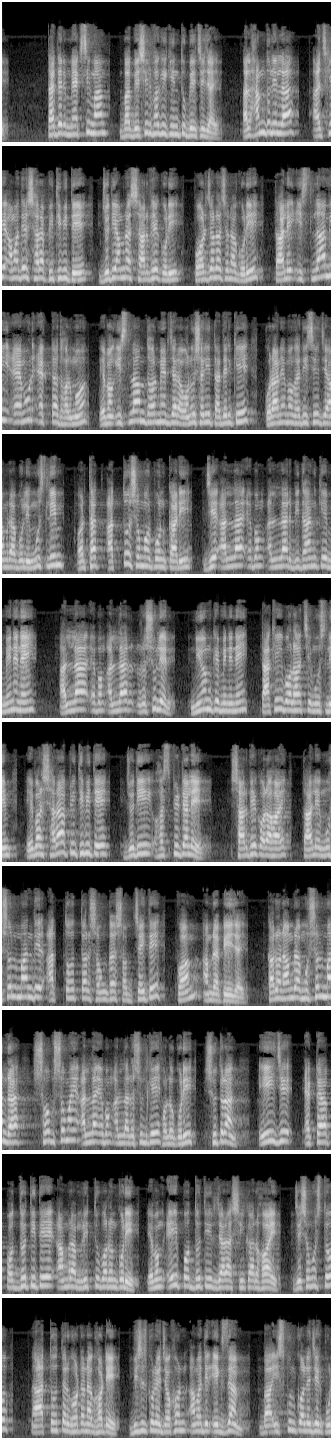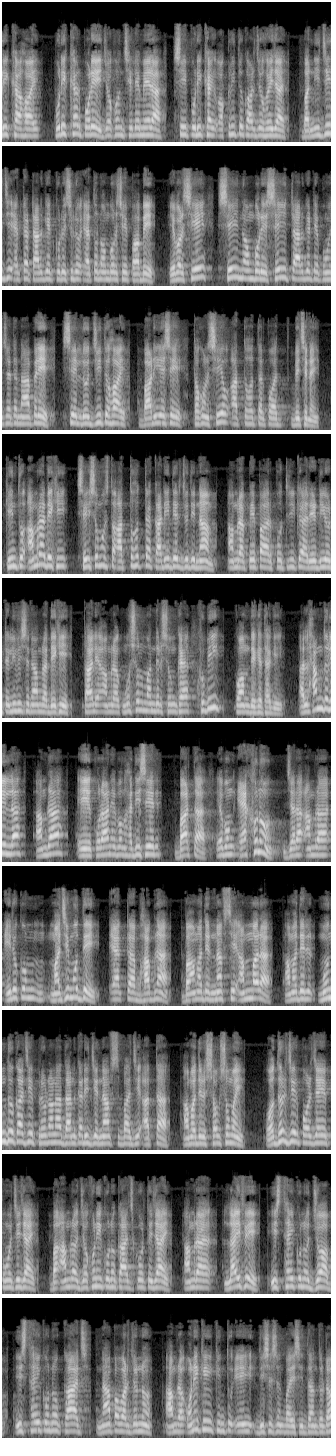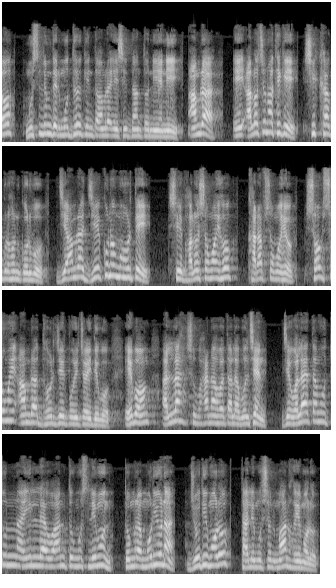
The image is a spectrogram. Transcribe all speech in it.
তাদের ম্যাক্সিমাম বা বেশিরভাগই কিন্তু বেঁচে যায়। আলহামদুলিল্লাহ, আজকে আমাদের সারা পৃথিবীতে যদি আমরা সার্ভে করি, পর্যালোচনা করি, তাহলে ইসলামই এমন একটা ধর্ম এবং ইসলাম ধর্মের যারা অনুসারী, তাদেরকে কোরআন এবং হাদিসে যে আমরা বলি মুসলিম, অর্থাৎ আত্মসমর্পণকারী, যে আল্লাহ এবং আল্লাহর বিধানকে মেনে নেয়, আল্লাহ এবং আল্লাহর রসুলের নিয়মকে মেনে নেয়, তাকেই বলা হচ্ছে মুসলিম। এবার সারা পৃথিবীতে যদি হসপিটালে সার্ভে করা হয়, তাহলে মুসলমানদের আত্মহত্যার সংখ্যা সবচাইতে কম আমরা পেয়ে যাই। কারণ আমরা মুসলমানরা সব সময় আল্লাহ এবং আল্লাহ রসুলকে ফলো করি। সুতরাং এই যে একটা পদ্ধতিতে আমরা মৃত্যুবরণ করি এবং এই পদ্ধতির যারা শিকার হয়, যে সমস্ত আত্মহত্যার ঘটনা ঘটে। বিশেষ করে যখন আমাদের এক্সাম বা স্কুল কলেজের পরীক্ষা হয়, পরীক্ষার পরে যখন ছেলে মেয়েরা সেই পরীক্ষায় অকৃতকার্য হয়ে যায় বা নিজে যে একটা টার্গেট করেছিল, এত নম্বর সে পাবে। এবার সে সেই নম্বরে, সেই টার্গেটে পৌঁছাতে না পেরে সে লজ্জিত হয়, বাড়ি এসে তখন সেও আত্মহত্যার পথ বেছে নেয়। কিন্তু আমরা দেখি সেই সমস্ত আত্মহত্যাকারীদের যদি নাম আমরা পেপার, পত্রিকা রেডিও টেলিভিশনে আমরা দেখি, তাহলে আমরা মুসলমানদের সংখ্যা খুবই কম দেখে থাকি। আলহামদুলিল্লাহ, আমরা এই কোরআন এবং হাদিসের বার্তা এবং এখনও যারা আমরা এরকম মাঝে মধ্যে একটা ভাবনা বা আমাদের নাফসে আম্মারা আমাদের মন্দ কাজে প্রেরণা দানকারী যে নাফস বা যে আত্মা আমাদের সব সময় অধৈর্যের পর্যায়ে পৌঁছে যায় বা আমরা যখনই কোনো কাজ করতে যাই, আমরা লাইফে স্থায়ী কোনো জব স্থায়ী কোনো কাজ না পাওয়ার জন্য আমরা অনেকেই কিন্তু এই ডিসিশন বা এই সিদ্ধান্তটাও মুসলিমদের মধ্যেও কিন্তু আমরা এই সিদ্ধান্ত নিয়ে নিই। আমরা এই আলোচনা থেকে শিক্ষা গ্রহণ করব যে আমরা যে কোনো মুহূর্তে সে ভালো সময় হোক, খারাপ সময় হোক, সব সময় আমরা ধৈর্যের পরিচয় দেব। এবং আল্লাহ সুবাহানা বলছেন যে মুসলিমুন। তোমরা মরিও না। যদি মরো, তাহলে মুসলমান হয়ে মরো।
